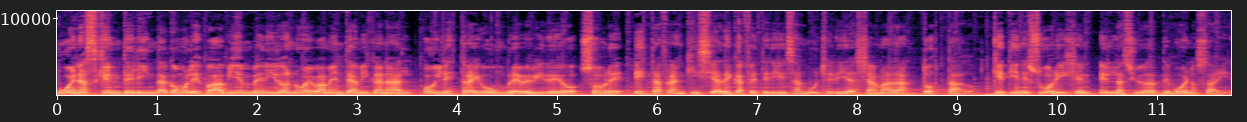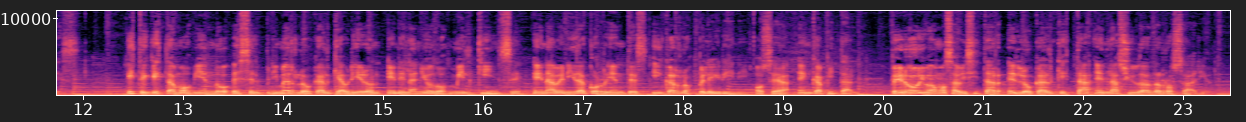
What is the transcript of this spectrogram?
Buenas gente linda, ¿cómo les va? Bienvenidos nuevamente a mi canal. Hoy les traigo un breve video sobre esta franquicia de cafetería y sanguchería llamada Tostado, que tiene su origen en la ciudad de Buenos Aires. Este que estamos viendo es el primer local que abrieron en el año 2015 en Avenida Corrientes y Carlos Pellegrini, o sea, en Capital. Pero hoy vamos a visitar el local que está en la ciudad de Rosario.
